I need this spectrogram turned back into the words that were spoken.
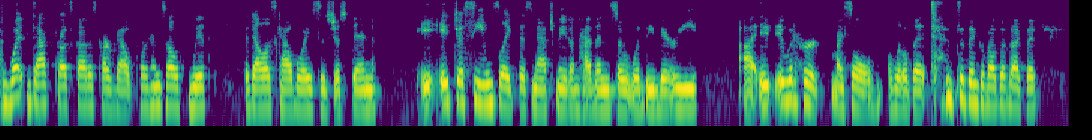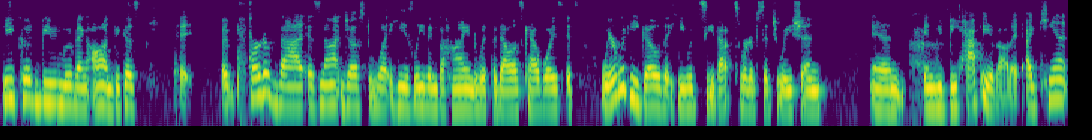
what Dak Prescott has carved out for himself with the Dallas Cowboys has just been, it, it just seems like this match made in heaven. So it would be very, uh, it, it would hurt my soul a little bit to think about the fact that he could be moving on because it, part of that is not just what he's leaving behind with the Dallas Cowboys. It's where would he go that he would see that sort of situation and and you'd be happy about it. I can't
